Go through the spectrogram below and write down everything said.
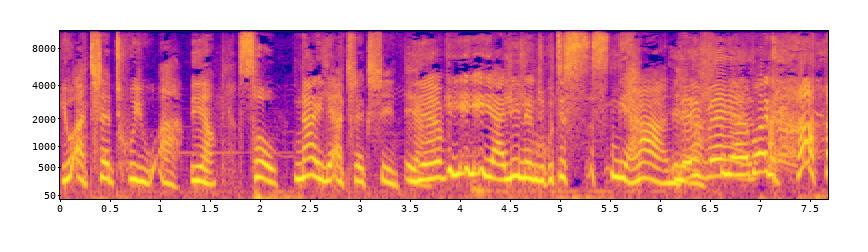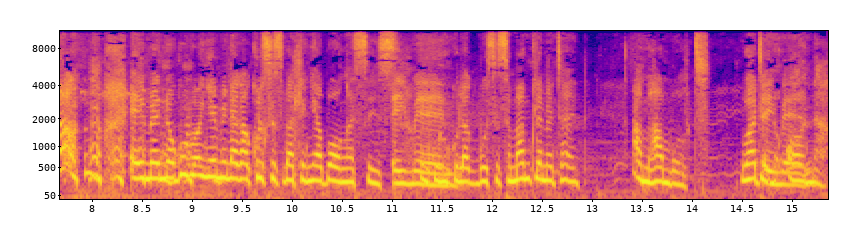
you attract who you are yeah so nayi le attraction Yeah. I- i- iyalile nje ukuthi s- s- ngihambe Amen. yabona amen nokubonga mina kakhulu sisibahle ngiyabonga sisi Amen. uNkulunkulu akubusise mam Clementine i'm humbled what an Amen. honor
